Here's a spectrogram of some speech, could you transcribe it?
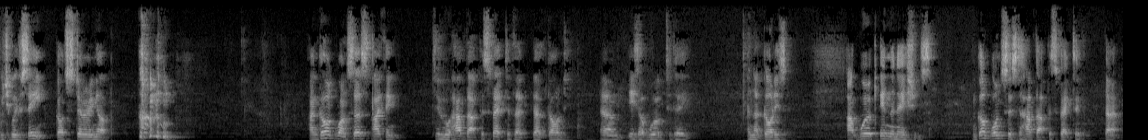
which we've seen, God stirring up. and God wants us, I think, to have that perspective that, that God um, is at work today and that God is at work in the nations. And God wants us to have that perspective that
